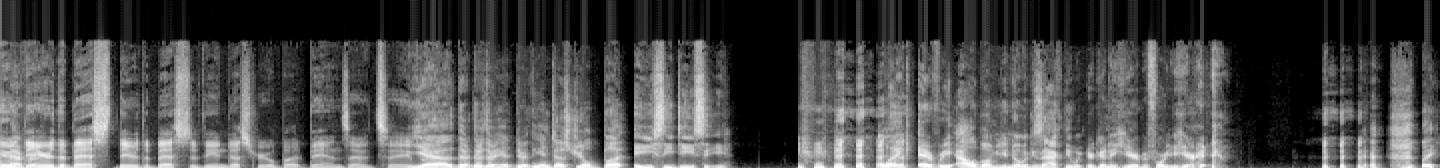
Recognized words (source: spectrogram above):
they're ever? they're the best. They're the best of the industrial butt bands, I would say. but- Yeah, they're, they're they're they're the industrial butt ACDC. Like every album, you know exactly what you're gonna hear before you hear it. like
